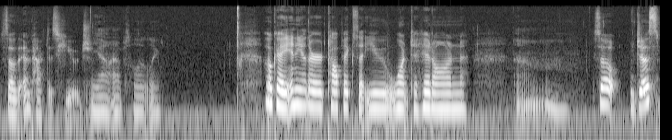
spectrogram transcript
So the impact is huge. Yeah, absolutely. Okay, any other topics that you want to hit on? Um, So just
